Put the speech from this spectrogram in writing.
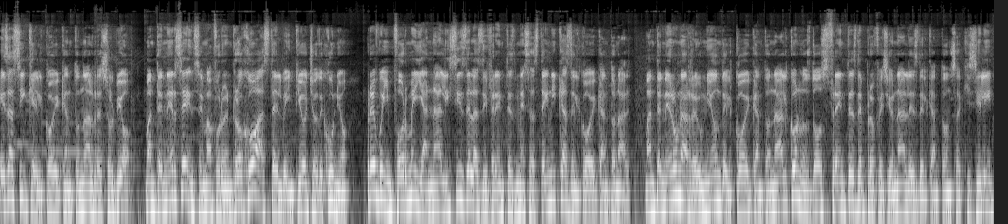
es así que el COE cantonal resolvió mantenerse en semáforo en rojo hasta el 28 de junio, previo informe y análisis de las diferentes mesas técnicas del COE cantonal, mantener una reunión del COE cantonal con los dos frentes de profesionales del cantón Saquisilí,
